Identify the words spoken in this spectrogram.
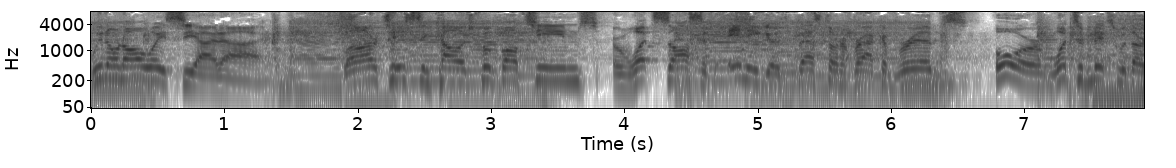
we don't always see eye to eye. While our taste in college football teams, or what sauce, if any, goes best on a rack of ribs, or what to mix with our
